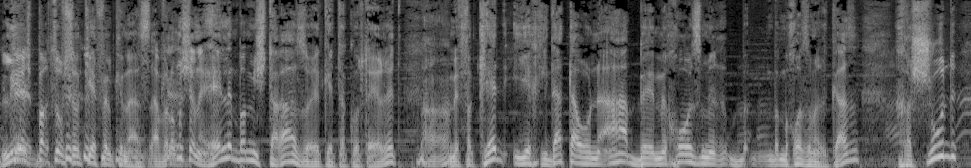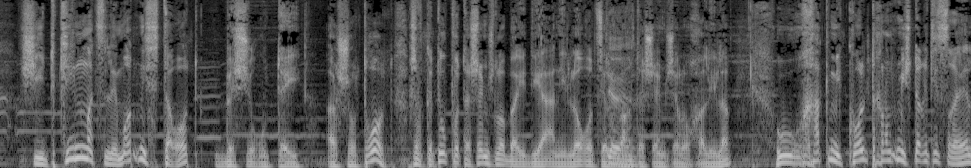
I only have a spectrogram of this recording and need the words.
לי כן. יש פרצוף של כפל קנס, אבל לא משנה, הלם במשטרה זועקת הכותרת. מפקד יחידת ההונאה במחוז המרכז חשוד שהתקין מצלמות נסתרות בשירותי השוטרות. עכשיו, כתוב פה את השם שלו בידיעה, אני לא רוצה כן. לומר את השם שלו חלילה. הוא הורחק מכל תחנות משטרת ישראל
